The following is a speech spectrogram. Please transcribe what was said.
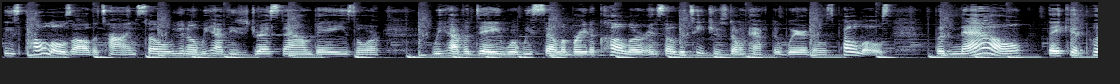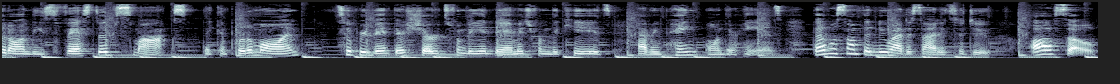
these polos all the time." So, you know, we have these dress down days or we have a day where we celebrate a color and so the teachers don't have to wear those polos. But now they can put on these festive smocks. They can put them on to prevent their shirts from being damaged from the kids having paint on their hands. That was something new I decided to do. Also,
